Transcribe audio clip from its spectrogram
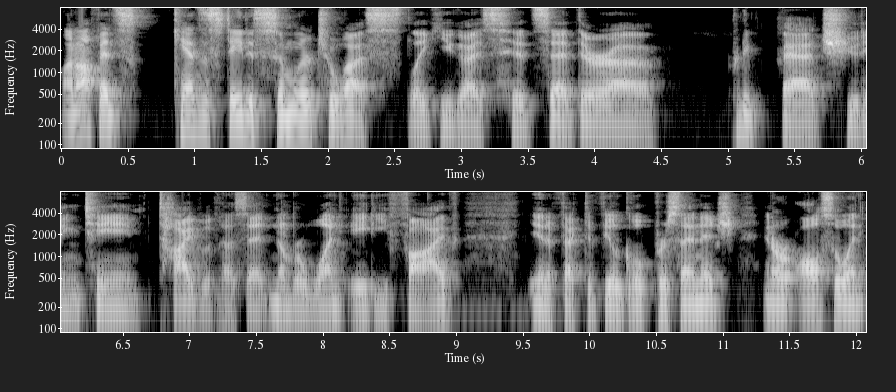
On offense, Kansas State is similar to us, like you guys had said. They're a pretty bad shooting team, tied with us at number 185 in effective field goal percentage, and are also an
